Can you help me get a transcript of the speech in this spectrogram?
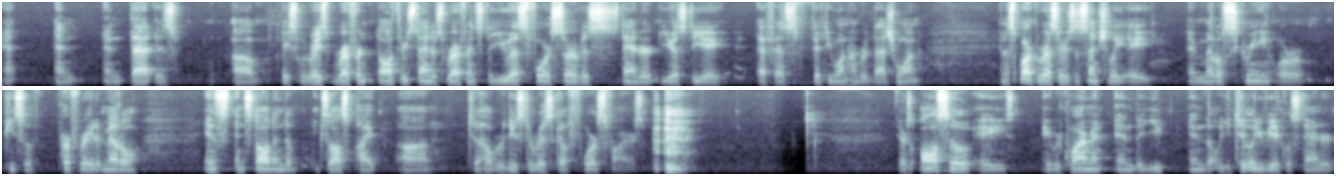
and, and, and that is uh, basically race- referen all three standards reference the U.S. Forest Service Standard USDA FS 5100-1. And a spark arrestor is essentially a, a metal screen or piece of perforated metal ins- installed in the exhaust pipe uh, to help reduce the risk of forest fires. There's also a, a requirement in the, in the utility vehicle standard,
